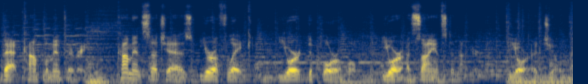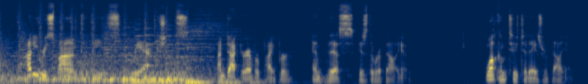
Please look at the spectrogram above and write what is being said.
that complimentary. Comments such as, you're a flake, you're deplorable, you're a science denier, you're a joke. How do you respond to these reactions? I'm Dr. Everett Piper, and this is The Rebellion. Welcome to today's Rebellion.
